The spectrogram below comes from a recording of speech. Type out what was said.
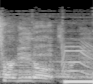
サビだ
